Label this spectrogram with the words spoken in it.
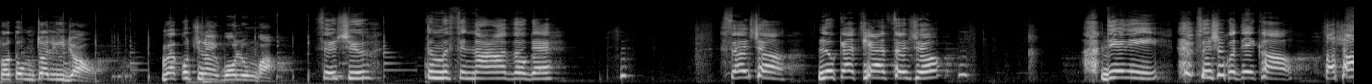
तो तुम चली जाओ। मैं कुछ नहीं बोलूँगा। सुशु, तुम मुझसे नाराज़ हो गए। Sushu look at here Sushu दीदी सुशु को देखो साशा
